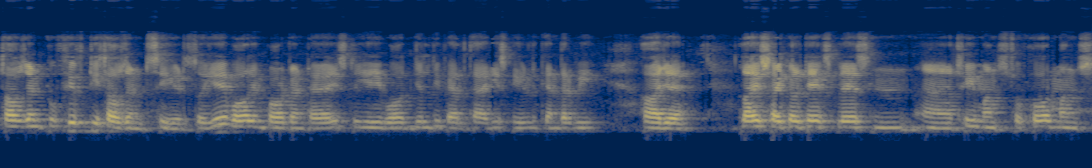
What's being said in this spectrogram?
thousand to fifty thousand seed تو یہ بہت امپورٹنٹ ہے اس لیے یہ بہت جلدی پھیلتا ہے جس فیلڈ کے اندر بھی آ جائے life cycle takes place in three months to four months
